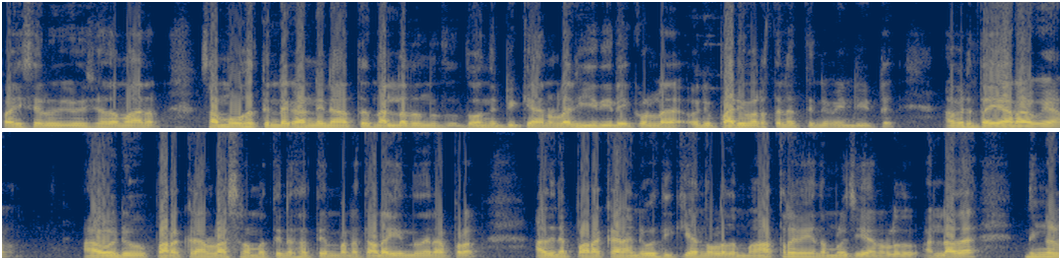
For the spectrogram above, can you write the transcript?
പൈസയുടെ ഒരു ശതമാനം സമൂഹത്തിന്റെ കണ്ണിനകത്ത് നല്ലതെന്ന് തോന്നിപ്പിക്കാനുള്ള രീതിയിലേക്കുള്ള ഒരു പരിവർത്തനത്തിന് വേണ്ടിയിട്ട് അവരും തയ്യാറാവുകയാണ്. ആ ഒരു പറക്കാനുള്ള ശ്രമത്തിനെ സത്യം പറഞ്ഞാൽ തടയുന്നതിനപ്പുറം അതിനെ പറക്കാൻ അനുവദിക്കുക എന്നുള്ളത് മാത്രമേ നമ്മൾ ചെയ്യാനുള്ളൂ. അല്ലാതെ നിങ്ങൾ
